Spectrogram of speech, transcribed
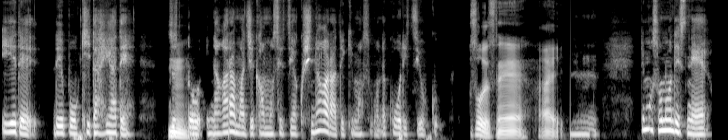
家で冷房を効いた部屋でずっといながら、まあ時間も節約しながらできますもんね、効率よく。そうですね。はい。うんでもそのですね、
